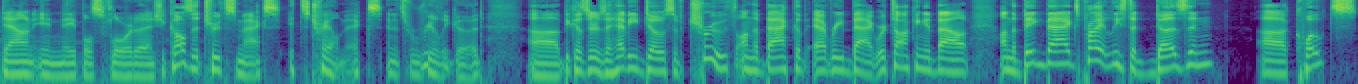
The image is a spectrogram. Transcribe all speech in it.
down in Naples, Florida. And she calls it Truth Smacks. It's trail mix, and it's really good uh, because there's a heavy dose of truth on the back of every bag. We're talking about on the big bags, probably at least a dozen uh, quotes.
